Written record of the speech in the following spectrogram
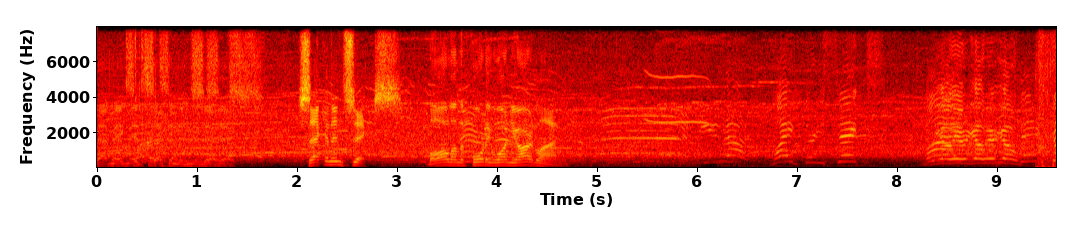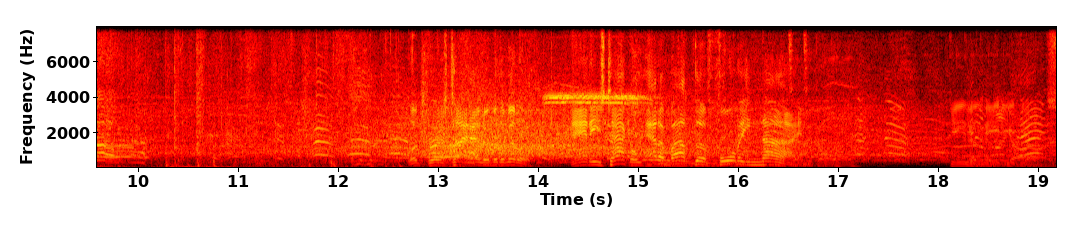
That makes it second and six. second and six. Ball on the 41-yard line. Mike, 36. Here we go, here we go, here we go. Go! Looks for his tight end over the middle. And he's tackled at about the 49. Gain of eight yards.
